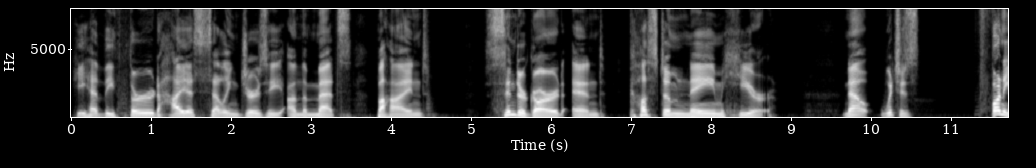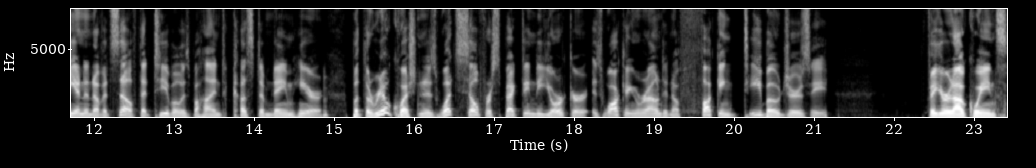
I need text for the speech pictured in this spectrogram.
he had the third highest selling jersey on the Mets behind Syndergaard and custom name here. Now, which is funny in and of itself that Tebow is behind custom name here. But the real question is what self respecting New Yorker is walking around in a fucking Tebow jersey? Figure it out, Queens.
